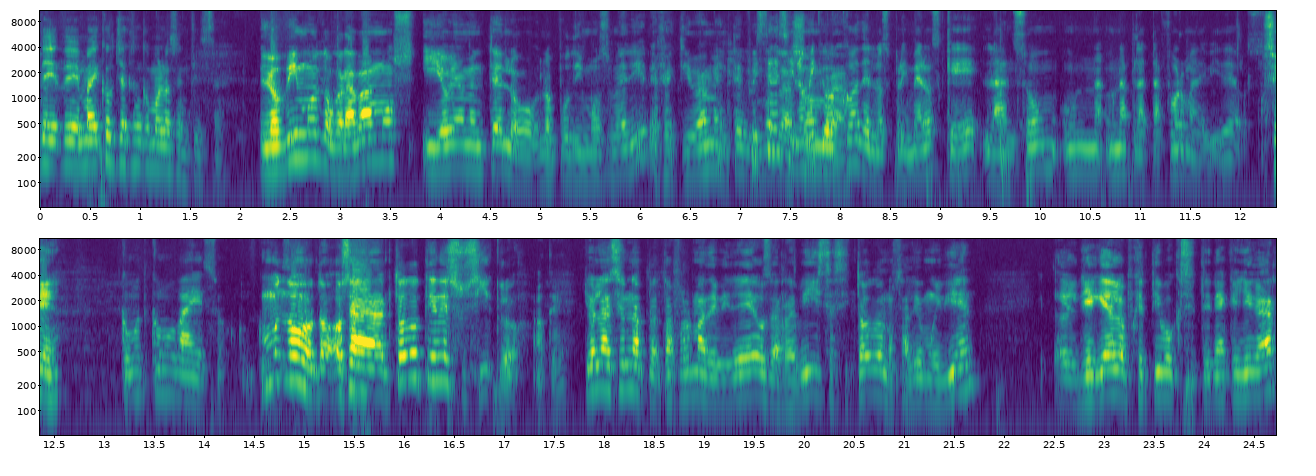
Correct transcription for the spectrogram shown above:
de, de- de Michael Jackson cómo lo sentiste? Lo vimos, lo grabamos y obviamente lo, lo pudimos medir. Efectivamente, vimos Fuiste, la si no me equivoco, de los primeros que lanzó un- una, una plataforma de videos. Sí. ¿Cómo, cómo va eso? ¿Cómo- ¿Cómo no? No, O sea, todo tiene su ciclo. Ok. Yo lancé una plataforma de videos, de revistas y todo, nos salió muy bien. Eh, llegué al objetivo que se tenía que llegar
